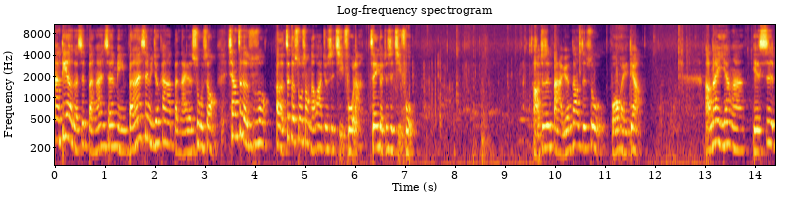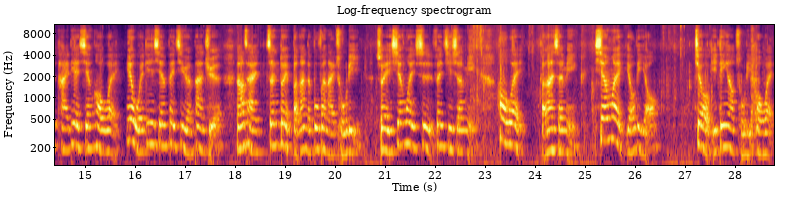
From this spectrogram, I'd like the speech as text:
那第二个是本案声明，本案声明就看他本来的诉讼，像这个诉讼，呃，这个诉讼的话就是给付啦，这个就是给付，好，就是把原告之诉驳回掉。好，那一样啊，也是排列先后位，因为我一定是先废弃原判决，然后才针对本案的部分来处理，所以先位是废弃声明，后位本案声明，先位有理由，就一定要处理后位。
